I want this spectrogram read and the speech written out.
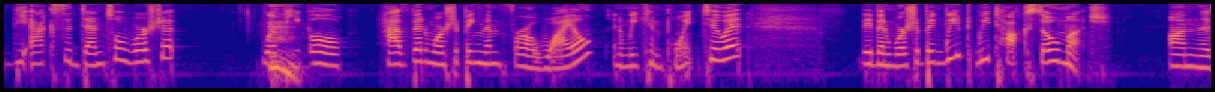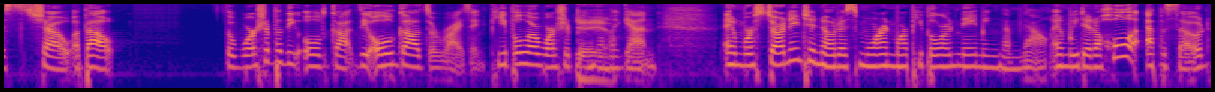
the accidental worship, where mm-hmm. people have been worshiping them for a while and we can point to it. They've been worshiping. We, we talk so much on this show about the worship of the old god. The old gods are rising. People are worshiping Yeah, them yeah. again. And we're starting to notice more and more people are naming them now. And we did a whole episode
